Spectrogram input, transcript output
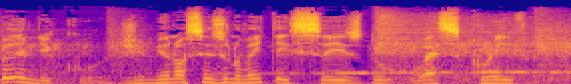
Pânico, de 1996, do Wes Craven.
